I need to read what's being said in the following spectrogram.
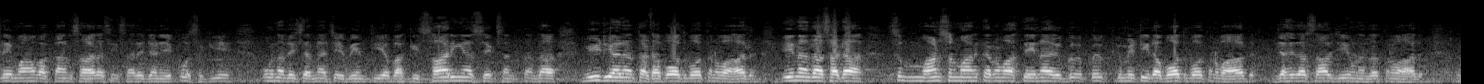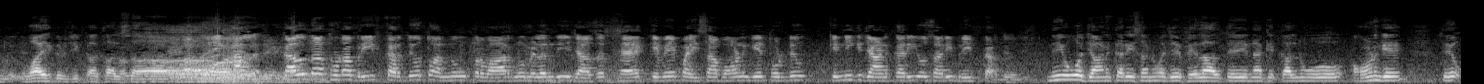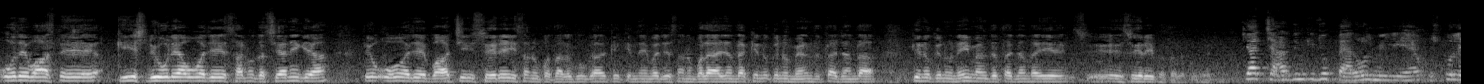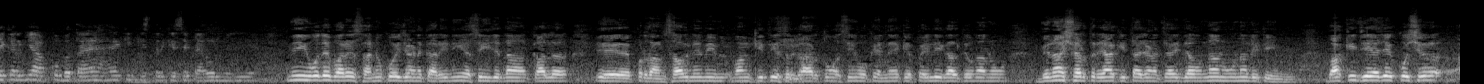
ਦੇ ਮਾਂ ਵਾਕਾਂ ਅਨੁਸਾਰ ਅਸੀਂ ਸਾਰੇ ਜਣੇ ਇੱਕ ਹੋ ਸਕੀਏ। ਉਹਨਾਂ ਦੇ ਚਰਨਾਂ 'ਚ ਇਹ ਬੇਨਤੀ ਹੈ ਬਾਕੀ ਸਾਰੀਆਂ ਸਿੱਖ ਸੰਗਤਾਂ ਦਾ ਮੀਡੀਆ ਦਾ ਤੁਹਾਡਾ ਬਹੁਤ ਬਹੁਤ ਧੰਨਵਾਦ। ਇਹਨਾਂ ਦਾ ਸਾਡਾ ਸਨਮਾਨ ਸਨਮਾਨ ਕਰਨ ਵਾਸਤੇ ਇਹਨਾਂ ਕਮੇਟੀ ਦਾ ਬਹੁਤ ਬਹੁਤ ਧੰਨਵਾਦ। ਜਥੇਦਾਰ ਸਾਹਿਬ ਜੀ ਉਹਨਾਂ ਦਾ ਧੰਨਵਾਦ। ਵਾਹਿਗੁਰੂ ਜੀ ਕਾ ਖਾਲਸਾ। ਕੱਲ ਕੱਲ ਦਾ ਥੋੜਾ ਬਰੀਫ ਕਰ ਦਿਓ ਤੁਹਾਨੂੰ ਪਰਿਵਾਰ ਨੂੰ ਮਿਲਣ ਦੀ ਇਜਾਜ਼ਤ ਹੈ। ਕਿਵੇਂ ਭਾਈ ਸਾਹਿਬ ਆਉਣਗੇ ਤੁਹਾਡੇ ਕਿੰਨੀ ਕੁ ਜਾਣਕਾਰੀ ਉਹ ਸਾਰੀ ਬਰੀਫ ਕਰ ਦਿਓ ਜੀ। ਨਹੀਂ ਉਹ ਜਾਣਕਾਰੀ ਸਾਨੂੰ ਅਜੇ ਫਿਲਹਾਲ ਤੇ ਇਹਨਾਂ ਕਿ ਕੱਲ ਨੂੰ ਉਹ ਆਉਣਗੇ। ਤੇ ਉਹਦੇ ਵਾਸਤੇ ਕੀ ਸ਼ਡਿਊਲ ਆ, ਉਹ ਅਜੇ ਸਾਨੂੰ ਦੱਸਿਆ ਨਹੀਂ ਗਿਆ। ਤੇ ਉਹ ਅਜੇ ਬਾਅਦ ਚ ਹੀ ਸਵੇਰੇ ਹੀ ਸਾਨੂੰ ਪਤਾ ਲੱਗੂਗਾ ਕਿ ਕਿੰਨੇ ਵਜੇ ਸਾਨੂੰ ਬੁਲਾਇਆ ਜਾਂਦਾ ਕਿਹਨੂੰ ਕਿਹਨੂੰ ਮਿਲਣ ਦਿੱਤਾ ਜਾਂਦਾ ਕਿਹਨੂੰ ਕਿਹਨੂੰ ਨਹੀਂ ਮਿਲਣ ਦਿੱਤਾ ਜਾਂਦਾ, ਇਹ ਸ- ਇਹ ਸਵੇਰੇ ਹੀ ਪਤਾ ਲੱਗੂਗਾ क्या चार दिन की जो पैरोल मिली है उसको लेकर भी आपको बताया है कि किस तरीके से पैरोल मिली है ਨਹੀਂ ਉਹਦੇ ਬਾਰੇ ਸਾਨੂੰ ਕੋਈ ਜਾਣਕਾਰੀ ਨਹੀਂ ਅਸੀਂ ਜਿੱਦਾਂ ਕੱਲ ਪ੍ਰਧਾਨ ਸਾਹਿਬ ਨੇ ਵੀ ਮੰਗ ਕੀਤੀ ਸਰਕਾਰ ਤੋਂ ਅਸੀਂ ਉਹ ਕਹਿੰਦੇ ਕਿ ਪਹਿਲੀ ਗੱਲ ਤੇ ਉਹਨਾਂ ਨੂੰ ਬਿਨਾਂ ਸ਼ਰਤ ਰਿਹਾ ਕੀਤਾ ਜਾਣਾ ਚਾਹੀਦਾ ਉਹਨਾਂ ਨੂੰ ਉਹਨਾਂ ਦੀ ਟੀਮ ਨੂੰ ਬਾਕੀ ਜੇ ਅਜੇ ਕੁਝ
